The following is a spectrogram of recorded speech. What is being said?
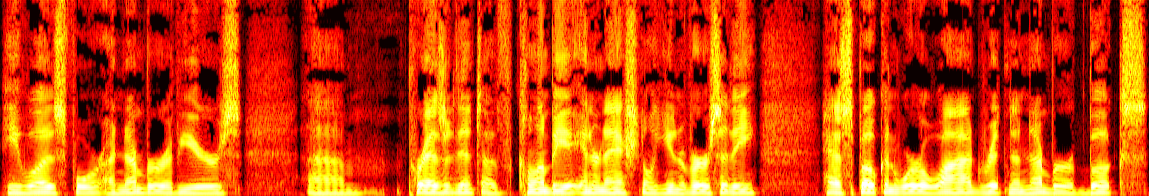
He was for a number of years um, president of Columbia International University, has spoken worldwide, written a number of books.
